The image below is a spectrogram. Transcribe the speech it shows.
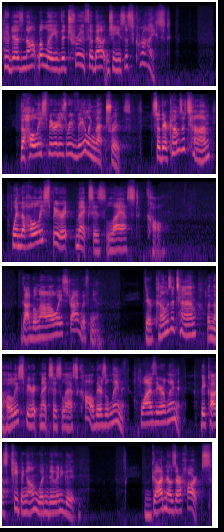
who does not believe the truth about Jesus Christ. The Holy Spirit is revealing that truth. So there comes a time when the Holy Spirit makes his last call. God will not always strive with men. There comes a time when the Holy Spirit makes his last call. There's a limit. Why is there a limit? Because keeping on wouldn't do any good. God knows our hearts.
